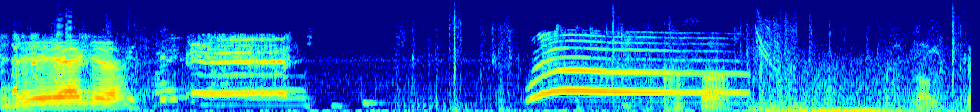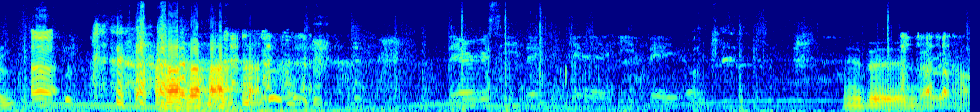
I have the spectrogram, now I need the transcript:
GG. Kul. Uh, There the uh, he failed. Där han.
